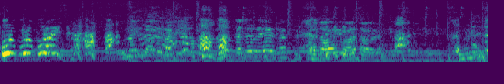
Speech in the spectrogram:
पूरा पूरा पूरा कलर है ना बात आ रहा है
